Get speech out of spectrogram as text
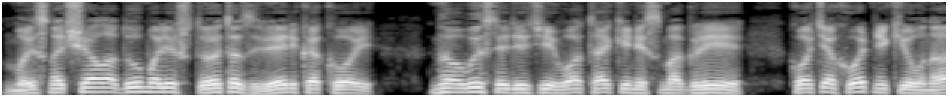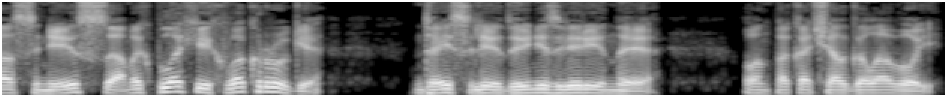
Мы сначала думали, что это зверь какой, но выследить его так и не смогли, хоть охотники у нас не из самых плохих в округе. Да и следы не звериные. Он покачал головой.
